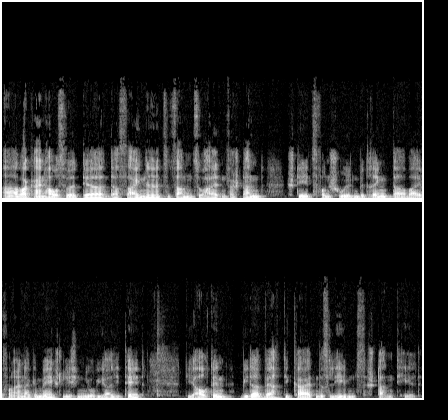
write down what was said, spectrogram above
aber kein Hauswirt, der das Seine zusammenzuhalten verstand, stets von Schulden bedrängt, dabei von einer gemächlichen Jovialität, die auch den Widerwärtigkeiten des Lebens standhielt.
